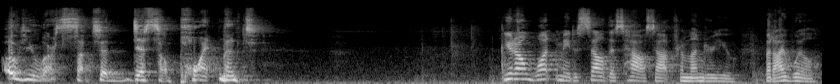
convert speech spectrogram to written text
Oh, you are such a disappointment. You don't want me to sell this house out from under you, but I will.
